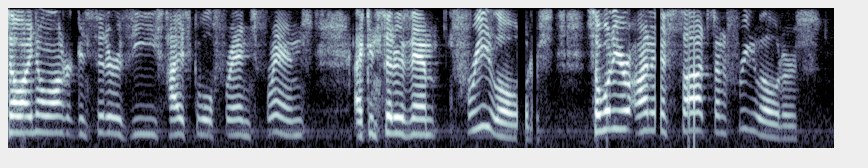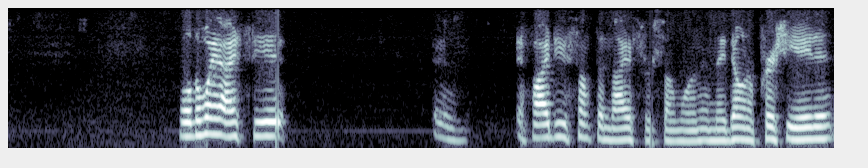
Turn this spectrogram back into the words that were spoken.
So I no longer consider these high school friends friends. I consider them freeloaders. So what are your honest thoughts on freeloaders? Well, the way I see it is if I do something nice for someone and they don't appreciate it,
